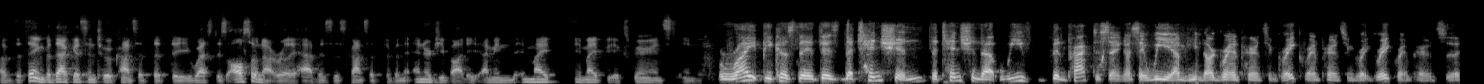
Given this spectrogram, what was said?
of the thing but that gets into a concept that the west is also not really have is this concept of an energy body i mean it might it might be experienced in right because the there's the tension the tension that we've been practicing i say we i mean our grandparents and great grandparents and great great grandparents uh,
